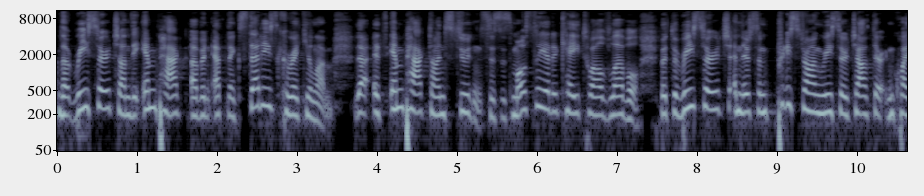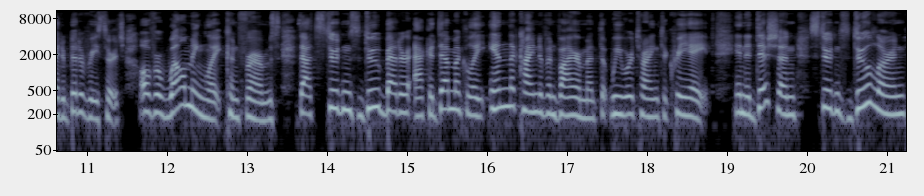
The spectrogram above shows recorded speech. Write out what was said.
the research on the impact of an ethnic studies curriculum, its impact on students. This is mostly at a K-12 level, but the research, and there's some pretty strong research out there and quite a bit of research, overwhelmingly confirms that students do better academically in the kind of environment that we were trying to create. In addition, students do learn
